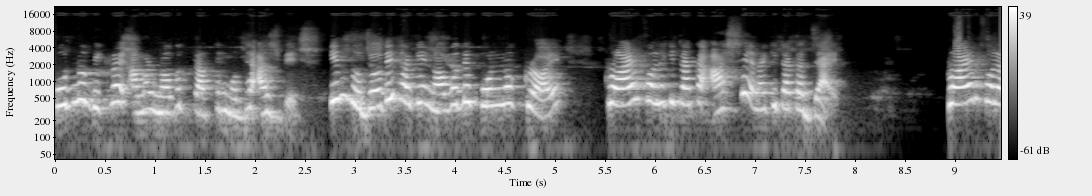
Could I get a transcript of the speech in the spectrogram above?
পণ্য বিক্রয় আমার নগদ প্রাপ্তির মধ্যে আসবে। কিন্তু যদি থাকে নগদে পণ্য ক্রয়, ক্রয়ের ফলে কি টাকা আসে নাকি টাকা যায়? ক্রয়ের ফলে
